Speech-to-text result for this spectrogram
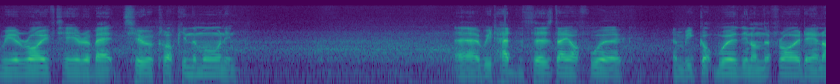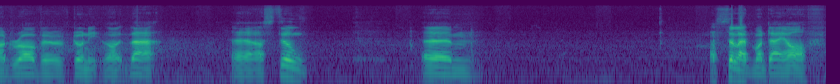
We arrived here about 2 o'clock in the morning. Uh, we'd had the Thursday off work and we got Worthing on the Friday and I'd rather have done it like that. Uh, I still um, I still had my day off,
